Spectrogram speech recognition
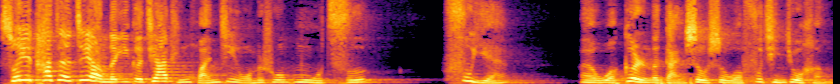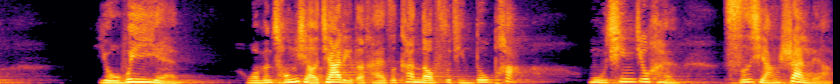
所以他在这样的一个家庭环境，我们说母慈父严。呃，我个人的感受是我父亲就很有威严。我们从小家里的孩子看到父亲都怕，母亲就很慈祥善良。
